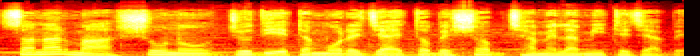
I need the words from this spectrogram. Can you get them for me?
সোনার মা, শোনো, যদি এটা মরে যায় তবে সব ঝামেলা মিটে যাবে।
